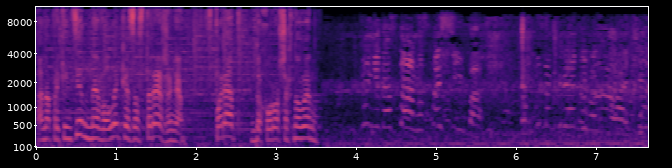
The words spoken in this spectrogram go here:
А наприкінці невелике застереження. Вперед до хороших новин. Ну не достану, спасибо. Плачете.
